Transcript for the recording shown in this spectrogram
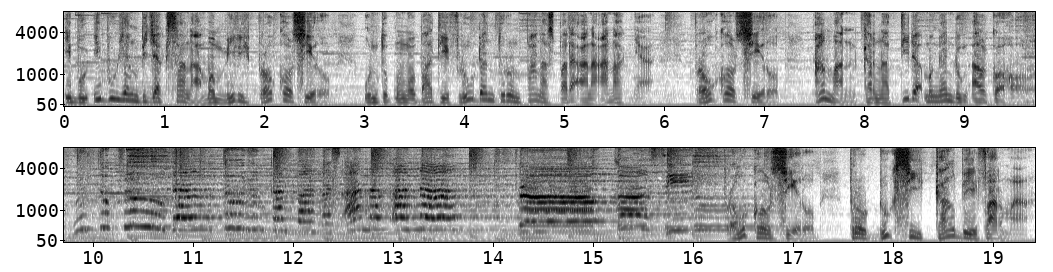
ibu-ibu yang bijaksana memilih prokol sirup untuk mengobati flu dan turun panas pada anak-anaknya. Prokol sirup aman karena tidak mengandung alkohol. Untuk flu dan turunkan panas anak-anak, Prokol sirup. Prokol sirup, produksi Kalbe Farma.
